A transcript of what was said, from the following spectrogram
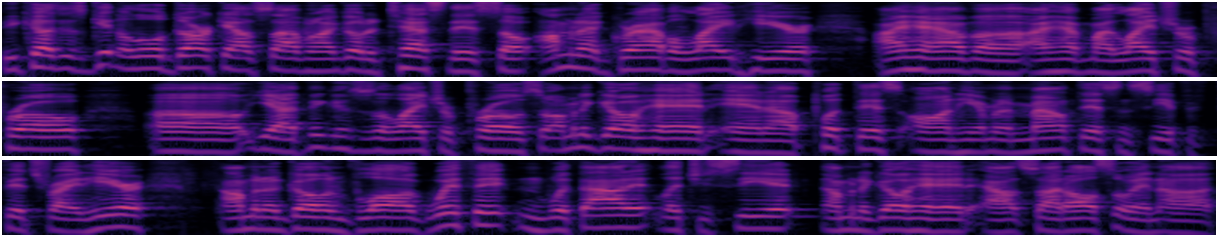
because it's getting a little dark outside when I go to test this. So I'm gonna grab a light here. I have, uh, I have my Litra Pro. Uh, yeah, I think this is a Litra Pro. So I'm gonna go ahead and uh, put this on here. I'm gonna mount this and see if it fits right here. I'm gonna go and vlog with it and without it, let you see it. I'm gonna go ahead outside also and uh,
